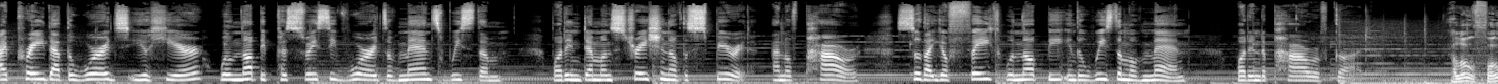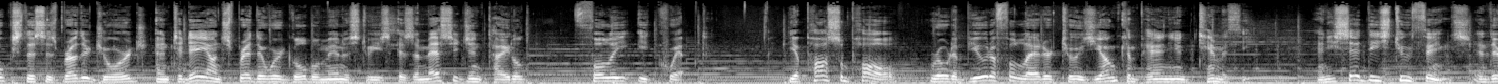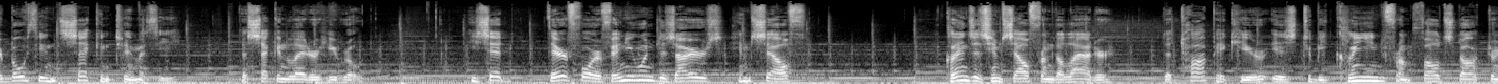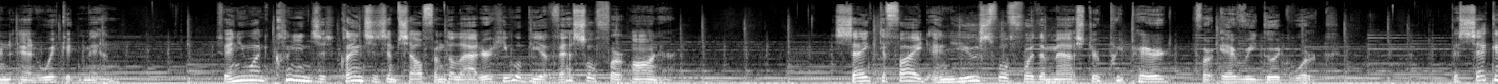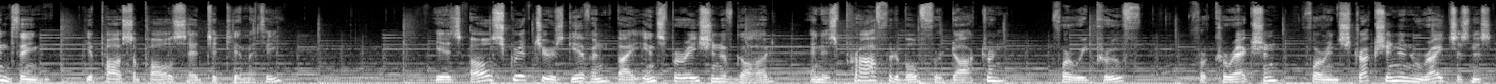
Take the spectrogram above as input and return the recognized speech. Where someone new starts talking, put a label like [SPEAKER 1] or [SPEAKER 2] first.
[SPEAKER 1] I pray that the words you hear will not be persuasive words of man's wisdom, but in demonstration of the Spirit and of power, so that your faith will not be in the wisdom of man, but in the power of God.
[SPEAKER 2] Hello, folks. This is Brother George, and today on Spread the Word Global Ministries is a message entitled Fully Equipped. The Apostle Paul wrote a beautiful letter to his young companion Timothy. And he said these two things, and they're both in 2 Timothy, the second letter he wrote. He said, Therefore, if anyone desires himself, cleanses himself from the latter, the topic here is to be cleaned from false doctrine and wicked men. If anyone cleanses, cleanses himself from the latter, he will be a vessel for honor, sanctified and useful for the master, prepared for every good work. The second thing the Apostle Paul said to Timothy is all scripture is given by inspiration of God and is profitable for doctrine, for reproof, for correction, for instruction in righteousness,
